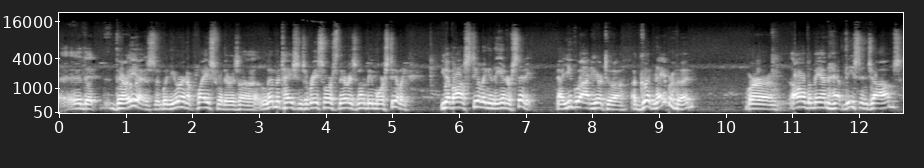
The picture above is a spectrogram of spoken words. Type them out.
that there is when you're in a place where there is a limitations of resource, there is going to be more stealing. You have a lot of stealing in the inner city. Now you go out here to a, a good neighborhood where all the men have decent jobs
